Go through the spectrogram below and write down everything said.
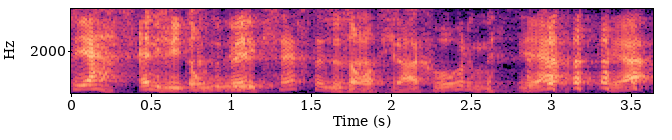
Ja. En Griet Op de Beek. Ze zal het graag horen. Ja, ja.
